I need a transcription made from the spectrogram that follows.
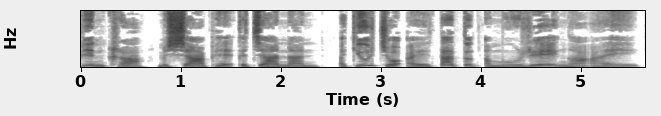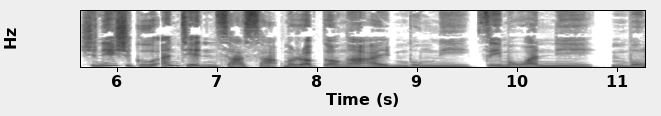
บินครามชะเพกจานัน အကျူးကျော်အိုင်တတ်တုတ်အမှုရေငါအိုင်ရှနီရှိကူအန်တီအန်ဆာဆာမရော့တော့ငါအိုင်ဘုံနီစီမဝန်နီဘုံ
